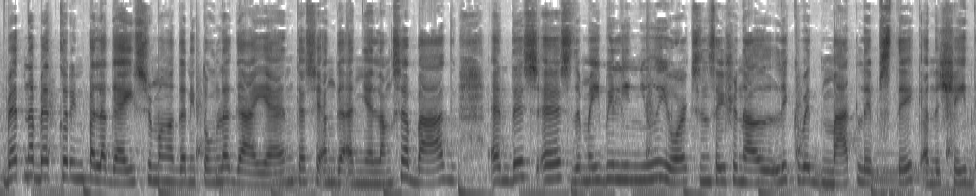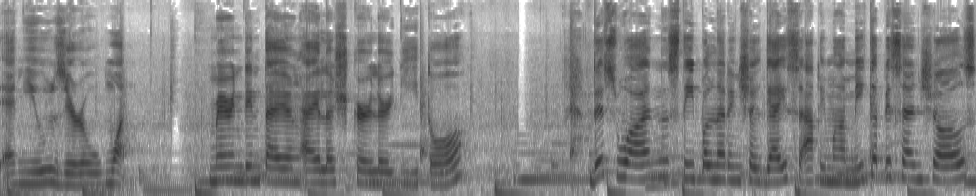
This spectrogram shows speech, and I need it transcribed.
Bet na bet ko rin pala guys yung mga ganitong lagayan kasi ang gaan niya lang sa bag. And this is the Maybelline New York Sensational Liquid Matte Lipstick on the shade NU01. Meron din tayong eyelash curler dito. This one, staple na rin siya guys sa aking mga makeup essentials.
